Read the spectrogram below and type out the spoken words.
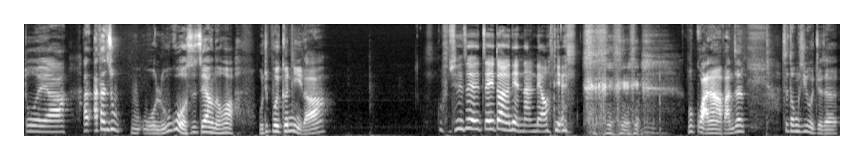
对啊，啊啊！但是我我如果是这样的话，我就不会跟你啦、我觉得这这一段有点难聊天。不管啊，反正这东西我觉得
